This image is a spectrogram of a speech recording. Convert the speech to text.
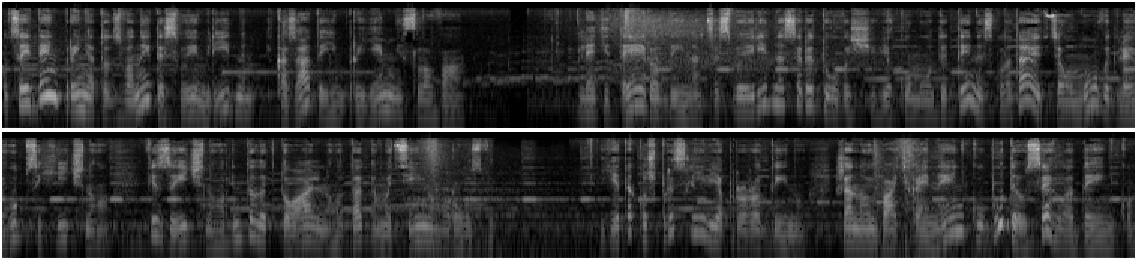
У цей день прийнято дзвонити своїм рідним і казати їм приємні слова. Для дітей родина це своєрідне середовище, в якому у дитини складаються умови для його психічного, фізичного, інтелектуального та емоційного розвитку. Є також прислів'я про родину. Шануй батька і неньку, буде усе гладенько.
